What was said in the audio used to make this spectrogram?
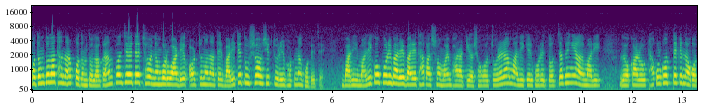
কদমতলা থানার কদমতলা গ্রাম পঞ্চায়েতের ছয় নম্বর ওয়ার্ডে অর্চনা নাথের বাড়িতে দুঃসাহসিক চুরির ঘটনা ঘটেছে। বাড়ির মালিক ও পরিবারের বাইরে থাকার সময় ভাড়াটিয়া সহ চোরেরা মালিকের ঘরের দরজা ভেঙে আলমারি, লকার ও ঠাকুরঘর থেকে নগদ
